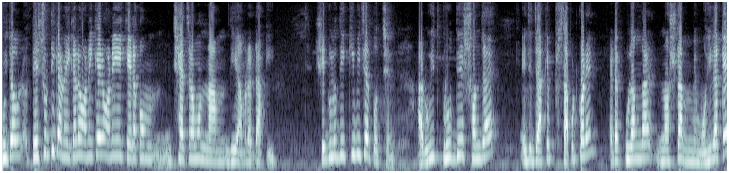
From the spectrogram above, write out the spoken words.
উইদাউট তেষট্টি কেন? এখানে অনেকের অনেক এরকম ছ্যাঁচড়ামোর নাম দিয়ে আমরা ডাকি। সেগুলো দিয়ে কি বিচার করছেন? আর উইথ প্রুফ দিয়ে সঞ্জয়, এই যে যাকে সাপোর্ট করেন, একটা কুলাঙ্গার, নষ্টা মহিলাকে,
